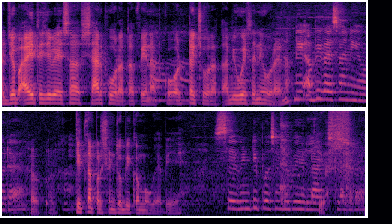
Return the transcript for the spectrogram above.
जब आए थे जब ऐसा शार्प हो रहा था पेन हाँ, आपको और टच हो रहा था अभी वैसा नहीं हो रहा है ना? नहीं अभी वैसा नहीं हो रहा है। हाँ। कितना परसेंट तो भी कम हो गया अभी ये? सेवेंटी परसेंट अभी रिलैक्स लग रहा है।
